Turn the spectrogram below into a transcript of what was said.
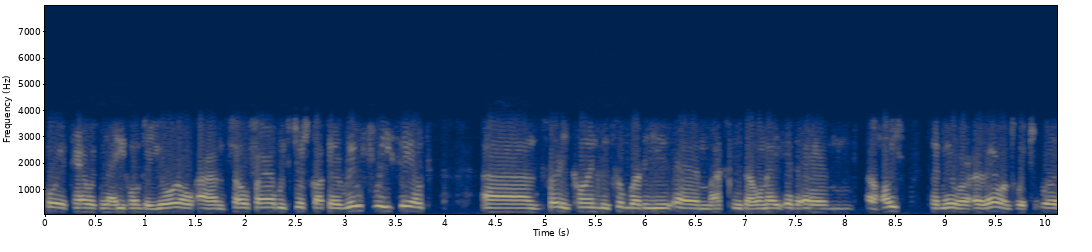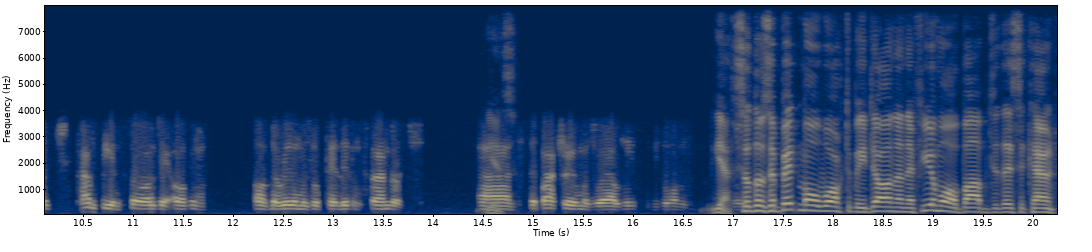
five thousand eight hundred euro, and so far we've just got the roof resealed and very kindly somebody um, actually donated um, a hoist to her around, which which can't be installed yet on, of the room is up to living standards, and Yes. the bathroom as well needs to be done. Yeah, so there's a bit more work to be done, and a few more bob to this account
